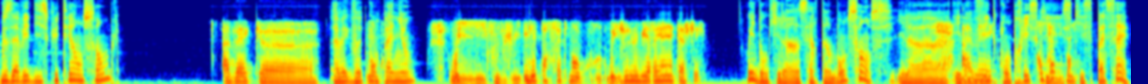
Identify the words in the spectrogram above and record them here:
Vous avez discuté ensemble? Avec. Euh, Avec votre compagnon? Oui, oui, il est parfaitement au courant. Oui, je ne lui ai rien caché. Oui, donc il a un certain bon sens. Il a, il a ah, vite compris ce qui, ce qui se passait.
